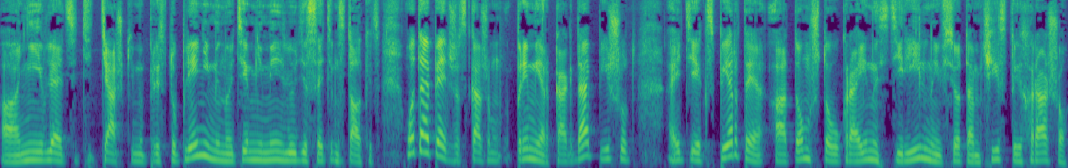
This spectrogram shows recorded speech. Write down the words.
а, не являются тяжкими преступлениями, но тем не менее люди с этим сталкиваются. Вот опять же, скажем, пример, когда пишут эти эксперты о том, что Украина стерильна и все там чисто и хорошо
